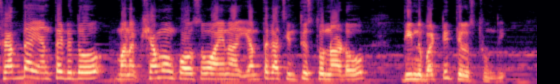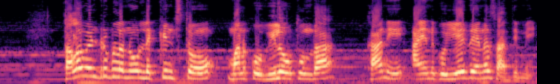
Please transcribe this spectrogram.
శ్రద్ధ ఎంతటిదో మన క్షమం కోసం ఆయన ఎంతగా చింతిస్తున్నాడో దీన్ని బట్టి తెలుస్తుంది. తల వెంట్రుకలను లెక్కించడం మనకు వీలవుతుందా? కానీ ఆయనకు ఏదైనా సాధ్యమే.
